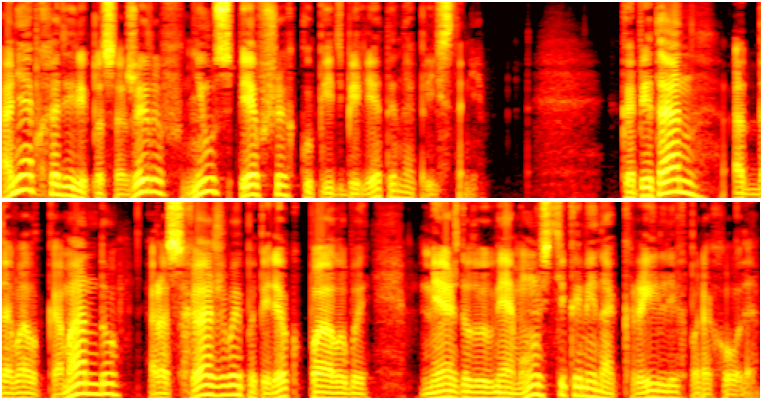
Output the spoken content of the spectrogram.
они обходили пассажиров, не успевших купить билеты на пристани. Капитан отдавал команду, расхаживая поперек палубы, между двумя мостиками на крыльях парохода.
